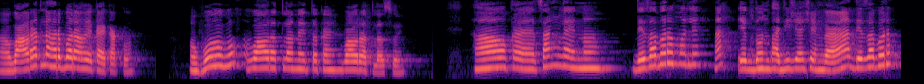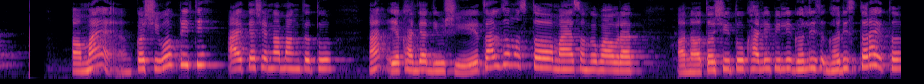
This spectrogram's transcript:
वावरातला हरभरा होय काय काकू? हो हो. वावरातला नाही तर काय? वावरातलाच होय हा काय चांगलं आहे ना. देजा बरं मला. एक दोन भाजीच्या शेंगा. देजा बरं. माय कशी हो प्रीती? आयत्या शेंगा मागतो तू? हा? एखाद्या दिवशी चालतो मस्त माया संग वावरात. अन तशी तू खाली पिली घरी घरीच तर राहतं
